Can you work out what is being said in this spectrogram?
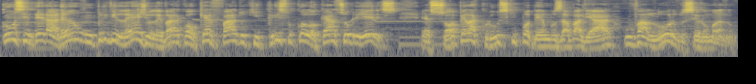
Considerarão um privilégio levar qualquer fardo que Cristo colocar sobre eles. É só pela cruz que podemos avaliar o valor do ser humano.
